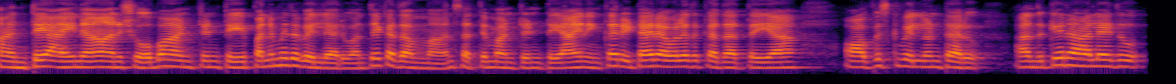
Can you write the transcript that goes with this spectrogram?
అంతే ఆయన అని శోభ అంటుంటే పని మీద వెళ్ళారు. అంతే కదమ్మా అని సత్యం అంటుంటే ఆయన ఇంకా రిటైర్ అవ్వలేదు కదా అత్తయ్య ఆఫీస్కి వెళ్ళుంటారు. అందుకే రాలేదు.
